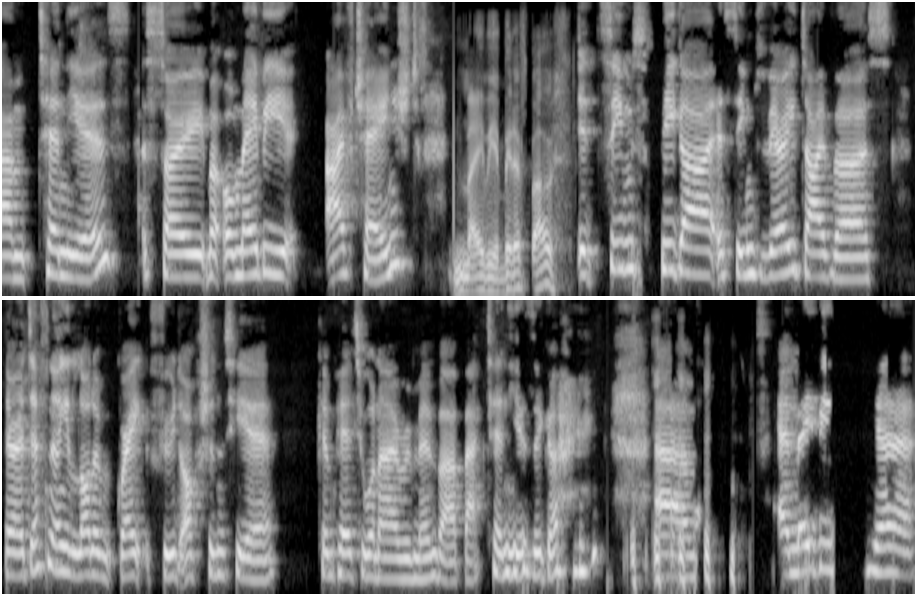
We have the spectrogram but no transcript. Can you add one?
um, 10 years. So, or maybe I've changed. Maybe a bit of both. It seems bigger, it seems very diverse. There are definitely a lot of great food options here compared to when I remember back 10 years ago. um, and maybe, yeah,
